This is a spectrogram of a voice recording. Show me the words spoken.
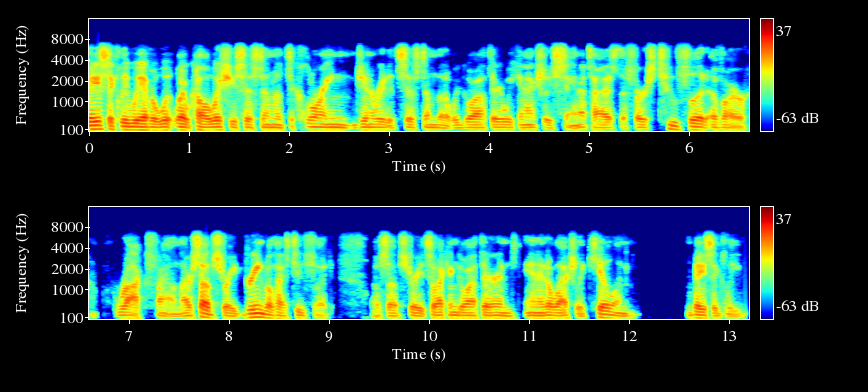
basically we have a what we call a wishy system. It's a chlorine generated system that we go out there. We can actually sanitize the first two foot of our rock found, our substrate. Greenville has two foot of substrate, so I can go out there and and it'll actually kill and basically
